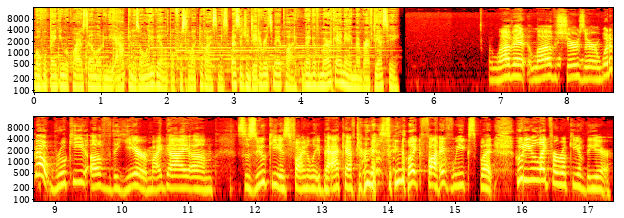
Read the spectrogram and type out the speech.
Mobile banking requires downloading the app and is only available for select devices. Message and data rates may apply. Bank of America and a member FDIC. Love it. Love Scherzer. What about rookie of the year? My guy, um, Suzuki is finally back after missing like five weeks. But who do you like for rookie of the year?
